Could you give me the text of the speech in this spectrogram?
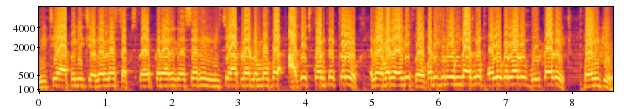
નીચે આપેલી ચેનલને સબસ્ક્રાઇબ કરવાની રહેશે અને નીચે આપેલા નંબર પર આજે જ કોન્ટેક્ટ કરો અને અમારી આઈડી પ્રોપર્ટી ગુરુ અમદાવાદને ફોલો કરવાનું ભૂલતા નહીં. થેન્ક યુ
